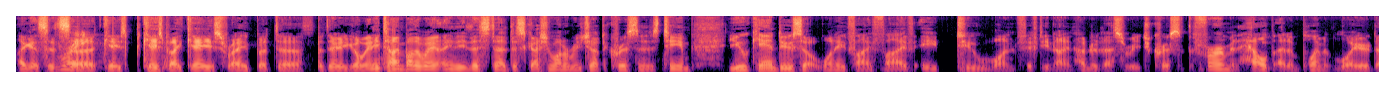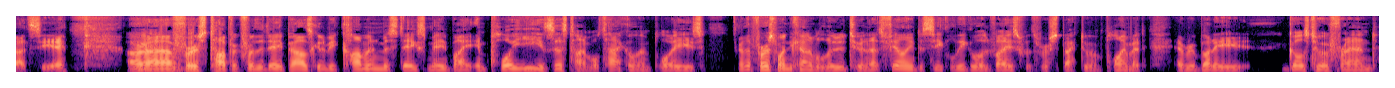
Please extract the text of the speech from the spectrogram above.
I guess it's uh, right. uh, case case by case, right? But uh, but there you go. Anytime, by the way, any of this uh, discussion want to reach out to Chris and his team, you can do so. One eight five five eight two one fifty nine hundred. That's to reach Chris at the firm and help at employmentlawyer.ca. Our uh, first topic for the day, pal, is going to be common mistakes made by employees. This time we'll tackle employees. And the first one you kind of alluded to, and that's failing to seek legal advice with respect to employment. Everybody goes to a friend,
